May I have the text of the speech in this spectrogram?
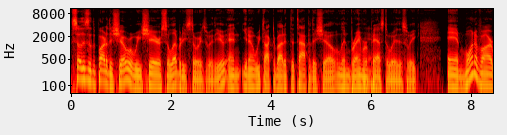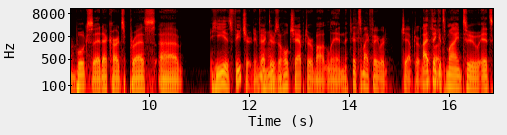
So this is the part of the show where we share celebrity stories with you, and you know we talked about at the top of the show. Lin Brehmer passed away this week, and one of our books at Eckhartz Press, uh, he is featured. In fact, there's a whole chapter about Lin. It's my favorite chapter of I think book. it's mine too. It's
